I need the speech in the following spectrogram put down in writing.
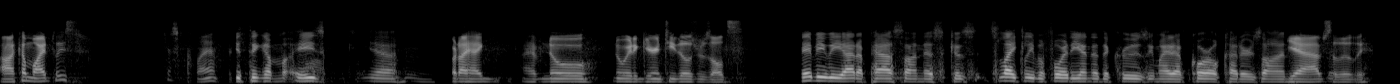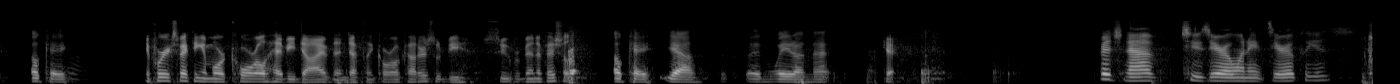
Uh, come wide, please. Just clamp it. You think I'm, he's, yeah. hmm. But I, I have no no way to guarantee those results. Maybe we ought to pass on this because it's likely before the end of the cruise we might have coral cutters on. Yeah, absolutely. Okay. If we're expecting a more coral heavy dive, then definitely coral cutters would be super beneficial. Okay. Yeah. Let's go ahead and wait on that. Bridge nav, 20180, please.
